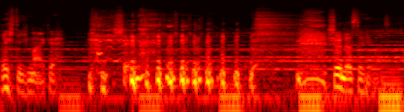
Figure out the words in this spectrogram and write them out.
richtig, Maike. Schön. Schön, dass du hier warst.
